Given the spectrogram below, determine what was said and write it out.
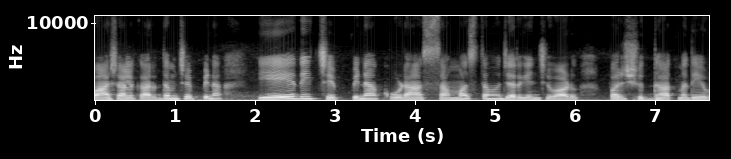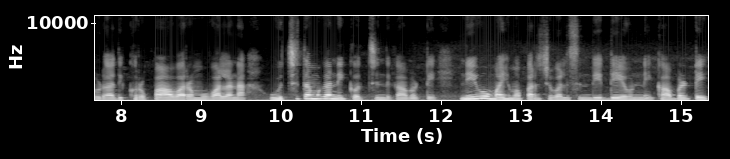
భాషలకు అర్థం చెప్పిన ఏది చెప్పినా కూడా సమస్తము జరిగించేవాడు పరిశుద్ధాత్మ దేవుడు. అది కృపావరము వలన ఉచితముగా నీకు వచ్చింది కాబట్టి నీవు మహిమపరచవలసింది దేవుణ్ణి. కాబట్టి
